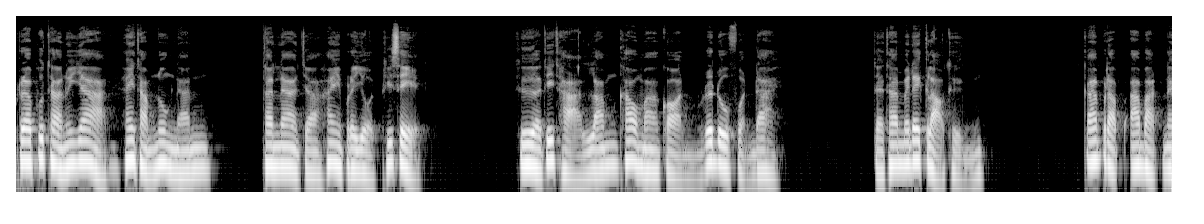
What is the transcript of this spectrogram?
พระพุทธานุญาตให้ทำนุ่งนั้น ท่านน่าจะให้ประโยชน์พิเศษ คืออธิษฐานล้ำเข้ามาก่อนฤดูฝนได้ แต่ท่านไม่ได้กล่าวถึง การปรับอาบัติใน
